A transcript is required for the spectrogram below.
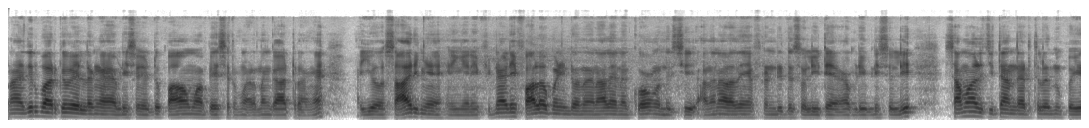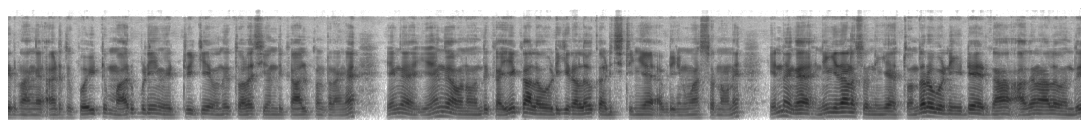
நான் எதிர்பார்க்கவே இல்லைங்க அப்படின்னு சொல்லிட்டு பாவமாக பேசுகிற மாதிரி தான் காட்டுறாங்க. ஐயோ சாரிங்க நீங்கள் என்னை பின்னாடி ஃபாலோ பண்ணிட்டு வந்ததுனால எனக்கு கோவம் வந்துருச்சு. அதனால தான் என் ஃப்ரெண்டுகிட்ட சொல்லிட்டேன் அப்படி இப்படி சொல்லி சமாளிச்சுட்டு அந்த இடத்துலேருந்து போயிடுறாங்க. அடுத்து போயிட்டு மறுபடியும் வெற்றிக்கே வந்து துளசி வந்து கால் பண்ணுறாங்க ஏங்க ஏங்க அவனை வந்து கையை காலை ஒடிக்கிற அளவுக்கு அடிச்சிட்டிங்க அப்படிங்கிற மாதிரி சொன்னோன்னே என்னங்க நீங்கள் தானே சொன்னீங்க தொந்தரவு பண்ணிக்கிட்டே இருக்கான் அதனால் வந்து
